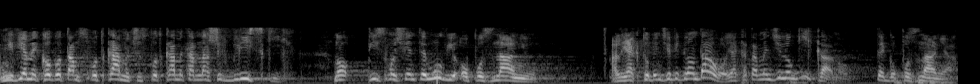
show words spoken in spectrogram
Nie wiemy, kogo tam spotkamy, czy spotkamy tam naszych bliskich. No, Pismo Święte mówi o poznaniu, ale jak to będzie wyglądało? Jaka tam będzie logika no, tego poznania?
